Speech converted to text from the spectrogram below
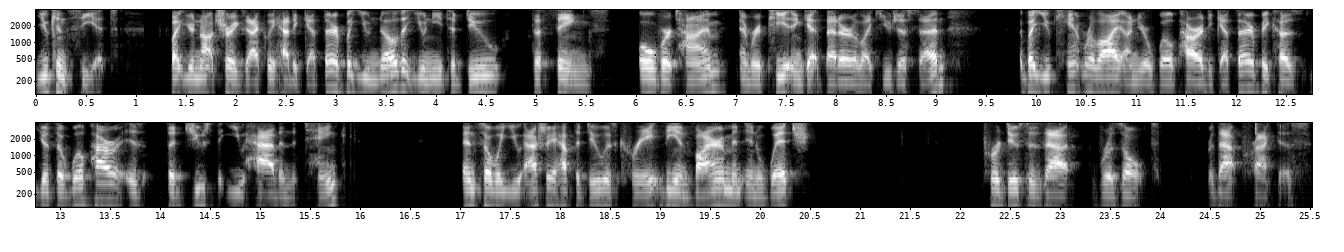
You can see it, but you're not sure exactly how to get there, but you know that you need to do the things over time and repeat and get better like you just said. But you can't rely on your willpower to get there because the willpower is the juice that you have in the tank. And so what you actually have to do is create the environment in which produces that result or that practice.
